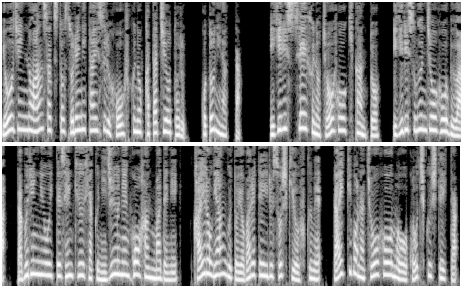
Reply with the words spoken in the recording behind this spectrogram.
要人の暗殺とそれに対する報復の形をとることになった。イギリス政府の諜報機関とイギリス軍情報部はダブリンにおいて1920年後半までにカイロギャングと呼ばれている組織を含め大規模な諜報網を構築していた。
